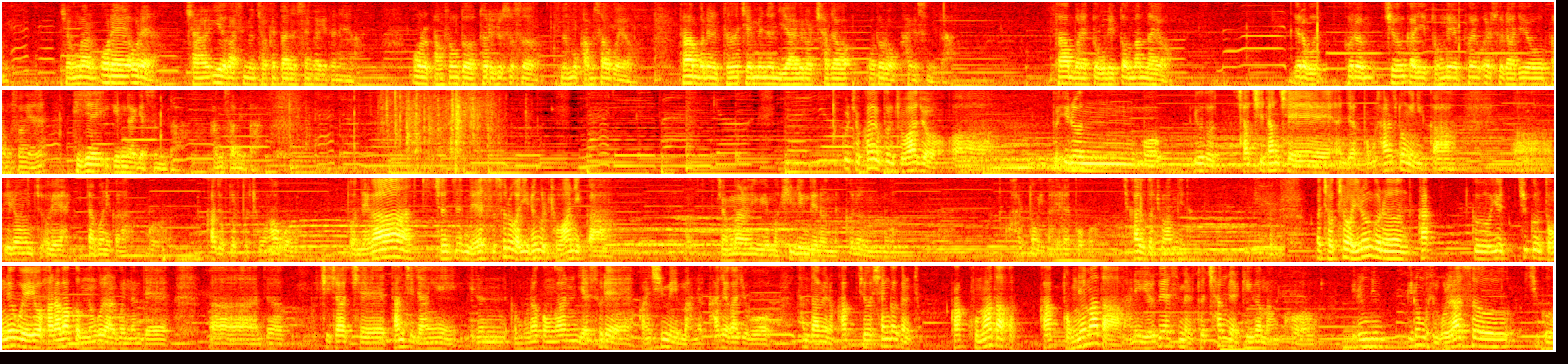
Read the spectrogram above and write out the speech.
정말 오래오래 잘 이어갔으면 좋겠다는 생각이 드네요. 오늘 방송도 들어주셔서 너무 감사하고요. 다음번에는 더 재밌는 이야기로 찾아오도록 하겠습니다. 다음번에 또 우리 또 만나요. 여러분, 그럼 지금까지 동네 FM 얼수 라디오 방송의 DJ 이경락이었습니다. 감사합니다. 그렇죠. 가족들은 좋아하죠. 어, 또 이런 뭐 이것도 자치단체 이제 봉사활동이니까 어, 이런 쪽에 있다 보니까 뭐 가족들도 좋아하고 또 내가 전체 내 스스로가 이런 걸 좋아하니까 어, 정말 이게 뭐 힐링되는 그런 뭐 활동이다 이래 보고 가족도 좋아합니다. 어, 좋죠. 이런 거는 각 그 지금 동래구에 요 하나밖에 없는 걸로 알고 있는데 어, 저 지자체 단체장이 이런 그 문화공간 예술에 관심이 많이 가져가지고 한다면 각 저 생각에는 각 구마다 각 동네마다 아니 열배했으면 더 참여할 기회가 많고 이런 이런 것을 몰라서 지금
